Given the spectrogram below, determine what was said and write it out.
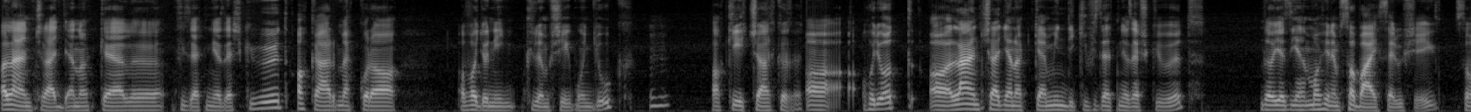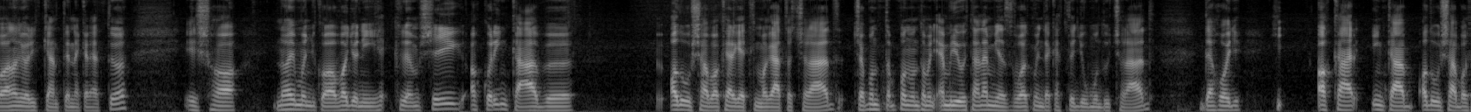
a lány családjának kell fizetni az esküvőt, akár mekkora a vagyoni különbség mondjuk Mhm. a két család között. A, hogy ott a lány családjának kell mindig kifizetni az esküvőt, de hogy ez ilyen majdnem szabályszerűség, szóval nagyon ritkán térnek el ettől, és ha nagy mondjuk a vagyoni különbség, akkor inkább adósába kergeti magát a család. Csak mondtam, pont mondtam, hogy Emily után nem ez volt, mind a kettő egy jómódú család, de hogy akár inkább adósába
